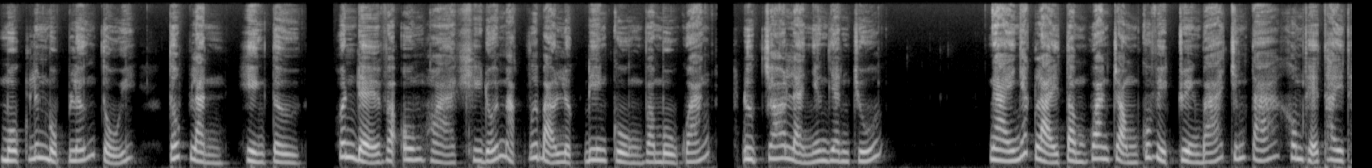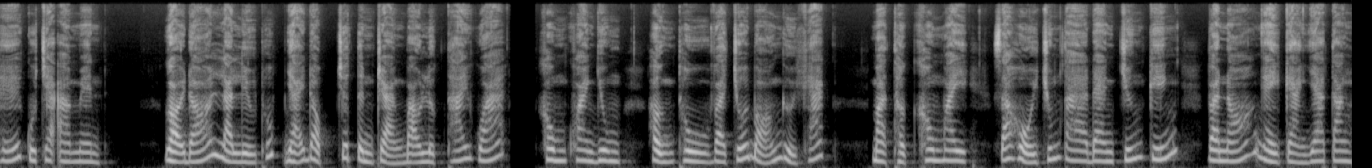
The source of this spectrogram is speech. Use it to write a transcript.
một linh mục lớn tuổi, tốt lành, hiền từ, huynh đệ và ôn hòa khi đối mặt với bạo lực điên cuồng và mù quáng được cho là nhân danh Chúa. Ngài nhắc lại tầm quan trọng của việc truyền bá chứng tá không thể thay thế của cha Amen, gọi đó là liều thuốc giải độc cho tình trạng bạo lực thái quá không khoan dung, hận thù và chối bỏ người khác, mà thật không may, xã hội chúng ta đang chứng kiến và nó ngày càng gia tăng.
